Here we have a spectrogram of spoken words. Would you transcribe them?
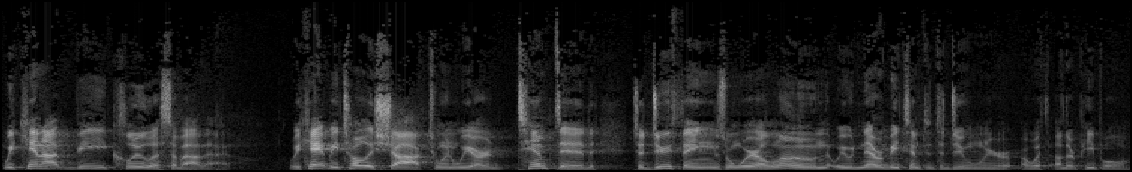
we cannot be clueless about that. We can't be totally shocked when we are tempted to do things when we're alone that we would never be tempted to do when we are with other people.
